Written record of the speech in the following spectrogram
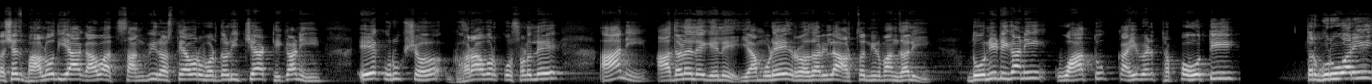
तसेच भालोद या गावात सांगवी रस्त्यावर वर्दळीच्या ठिकाणी एक वृक्ष घरावर कोसळले आणि आदळले गेले. यामुळे रहदारीला अडचण निर्माण झाली. दोन्ही ठिकाणी वाहतूक काही वेळ ठप्प होती. तर गुरुवारी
